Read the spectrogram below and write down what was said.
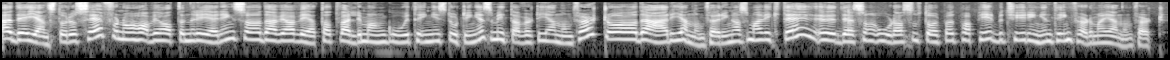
Ja, Det gjenstår å se, for nå har vi hatt en regjering der vi har vedtatt veldig mange gode ting i Stortinget som ikke har blitt gjennomført. Og det er gjennomføringa som er viktig. Eh, det som Ola som står på et papir, betyr ingenting før de er gjennomført.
